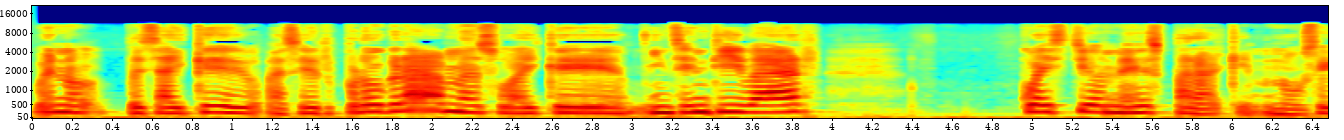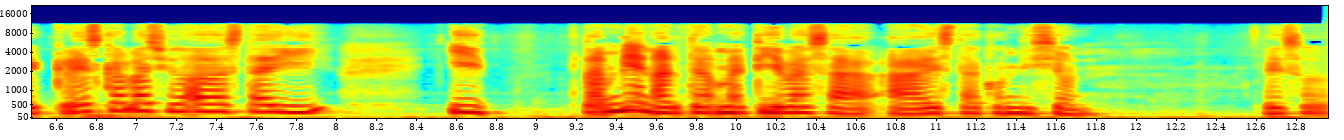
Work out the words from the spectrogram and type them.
bueno, pues hay que hacer programas o hay que incentivar cuestiones para que no se crezca la ciudad hasta ahí y también alternativas a, a esta condición. Eso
